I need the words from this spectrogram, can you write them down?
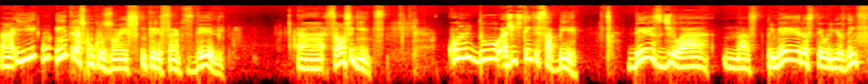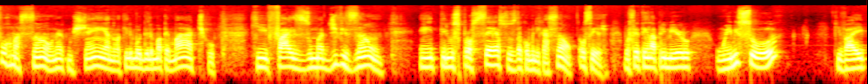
Uh, e um, entre as conclusões interessantes dele uh, são as seguintes. Quando a gente tem que saber, desde lá nas primeiras teorias da informação, né, com Shannon, aquele modelo matemático que faz uma divisão entre os processos da comunicação, ou seja, você tem lá primeiro um emissor que vai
